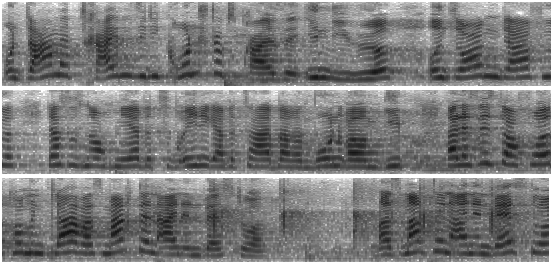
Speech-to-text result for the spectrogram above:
Und damit treiben Sie die Grundstückspreise in die Höhe und sorgen dafür, dass es noch mehr, weniger bezahlbaren Wohnraum gibt. Weil es ist doch vollkommen klar, was macht denn ein Investor? Was macht denn ein Investor,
